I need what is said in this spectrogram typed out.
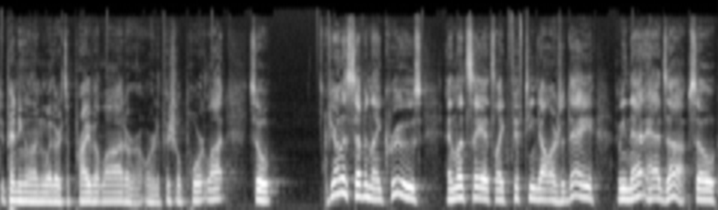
depending on whether it's a private lot or, or an official port lot. So if you're on a seven night cruise, and let's say it's like $15 a day, I mean, that adds up. So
